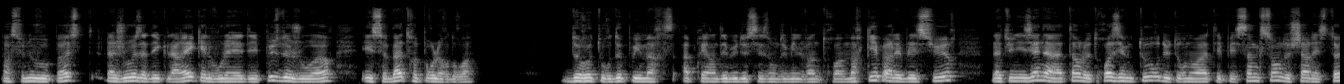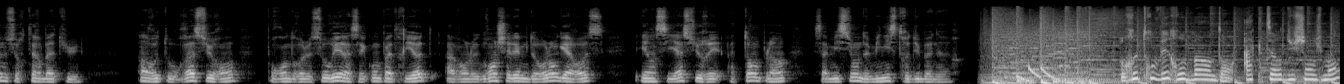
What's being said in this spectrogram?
Par ce nouveau poste, la joueuse a déclaré qu'elle voulait aider plus de joueurs et se battre pour leurs droits. De retour depuis mars après un début de saison 2023 marqué par les blessures, la Tunisienne a atteint le troisième tour du tournoi ATP 500 de Charleston sur terre battue. Un retour rassurant pour rendre le sourire à ses compatriotes avant le grand chelem de Roland Garros et ainsi assurer à temps plein sa mission de ministre du Bonheur. Retrouvez Robin dans Acteurs du changement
